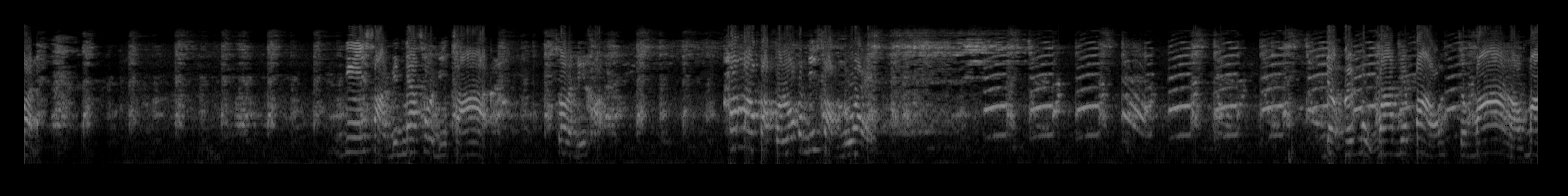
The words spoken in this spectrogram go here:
วน ดีสาวดินแดงสวัสดีจ้า สวัสดีค่ะถ้ามาฝากคนโลกคนที่สองด้วย เดี๋ยวไปบุกบ้านได้เปล่า จะบ้าเหรอมา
